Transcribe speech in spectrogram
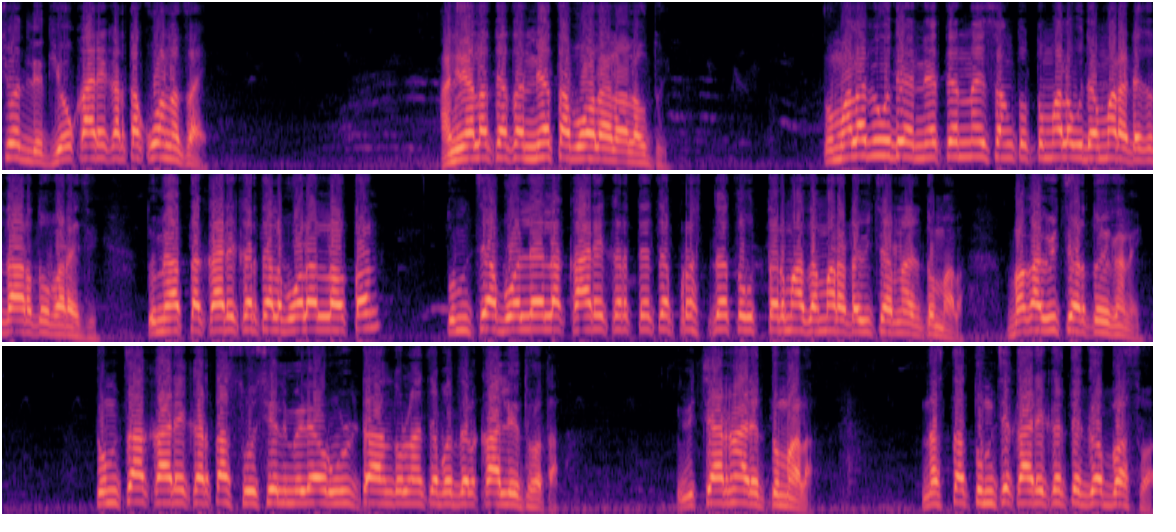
शोधलेत. ह्यो कार्यकर्ता कोणाचा आहे? आणि याला त्याचा नेता बोलायला लावतोय. तुम्हाला बी उद्या नेत्यांनाही सांगतो तुम्हाला उद्या मराठ्याच्या दारात उभारायची. तुम्ही आता कार्यकर्त्याला बोलायला लावता तुमच्या बोललेल्या कार्यकर्त्याच्या प्रश्नाचं उत्तर माझा मराठा विचारणार आहे तुम्हाला. बघा विचारतोय का नाही? तुमचा कार्यकर्ता सोशल मीडियावर उलटा आंदोलनाच्या बद्दल का लिहित होता? विचारणार आहेत तुम्हाला. नसता तुमचे कार्यकर्ते गप बसवा.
